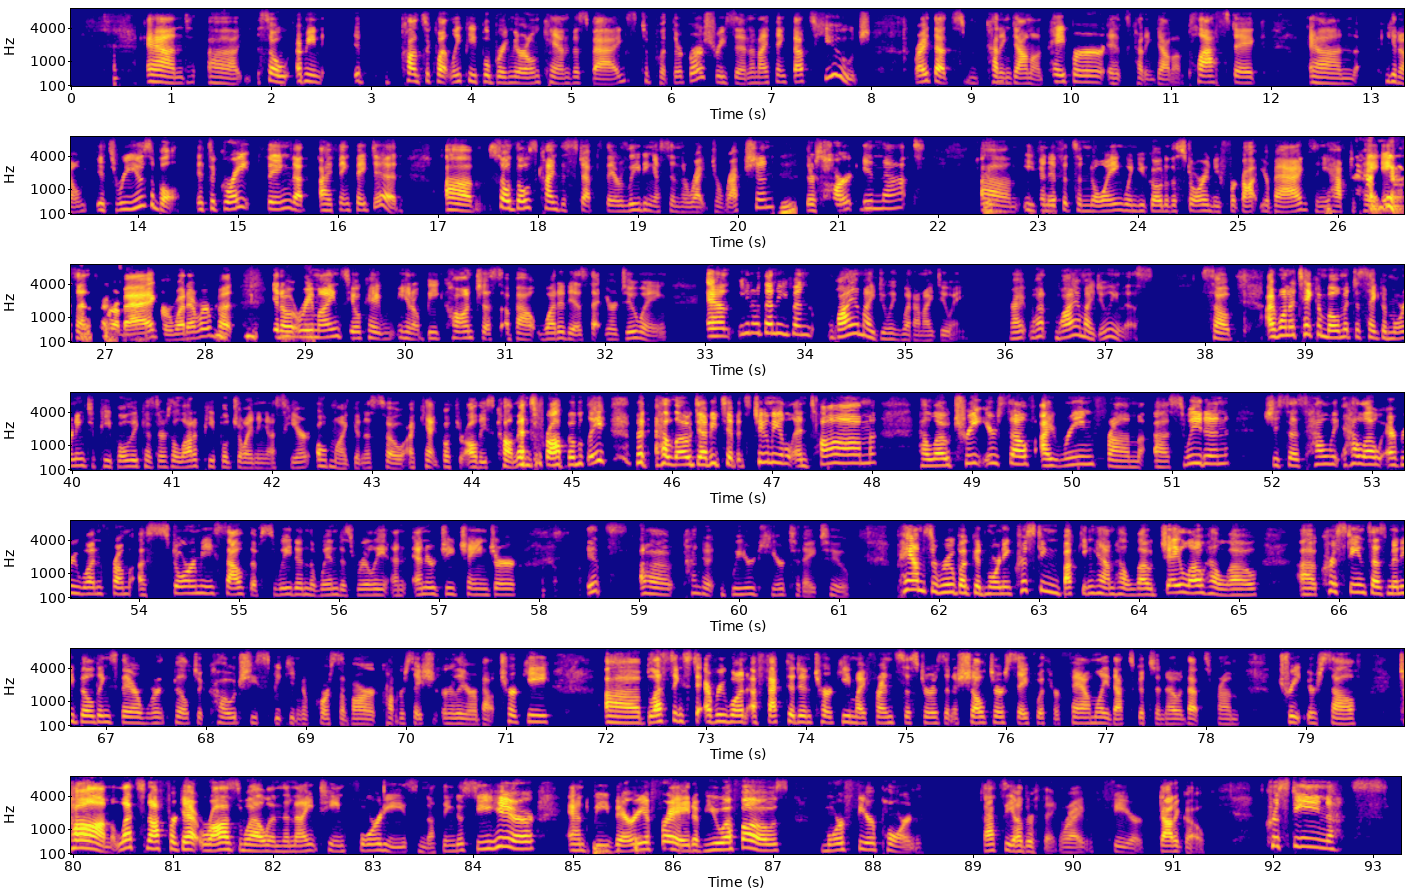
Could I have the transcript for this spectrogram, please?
And uh, so, I mean, it, consequently, people bring their own canvas bags to put their groceries in. And I think that's huge, right? That's cutting down on paper, it's cutting down on plastic, and you know it's reusable it's a great thing that i think they did um, so those kinds of steps they're leading us in the right direction. Mm-hmm. there's heart in that yeah. um, even if it's annoying when you go to the store and you forgot your bags and you have to pay eight cents for a bag or whatever but you know it reminds you okay you know be conscious about what it is that you're doing. And you know then even why am i doing what am i doing? Right? What why am i doing this so I want to take a moment to say good morning to people because there's a lot of people joining us here. Oh my goodness. So I can't go through all these comments probably, but hello, Debbie Tippett Tumiel and Tom. Hello, treat yourself. Irene from uh, Sweden. She says, hello, everyone from a stormy south of Sweden. The wind is really an energy changer. It's uh, kind of weird here today, too. Pam Zaruba, good morning. Christine Buckingham, hello. J-Lo, hello. Uh, Christine says many buildings there weren't built to code. She's speaking, of course, of our conversation earlier about Turkey. Uh, blessings to everyone affected in Turkey. My friend's sister is in a shelter, safe with her family. That's good to know. That's from Treat Yourself. Tom, let's not forget Roswell in the 1940s. Nothing to see here. And be very afraid of UFOs. More fear porn. That's the other thing, right? Fear. Gotta go. Christine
